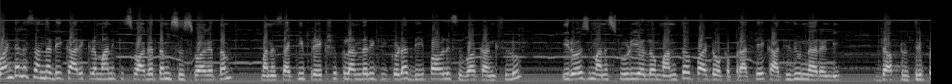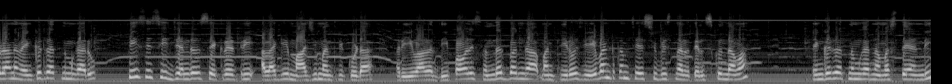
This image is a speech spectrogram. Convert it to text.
వంటల సందడి కార్యక్రమానికి స్వాగతం సుస్వాగతం. మన సఖీ ప్రేక్షకులందరికీ కూడా దీపావళి శుభాకాంక్షలు. ఈరోజు మన స్టూడియోలో మనతో పాటు ఒక ప్రత్యేక అతిథి ఉన్నారండి. డాక్టర్ త్రిపురాణ వెంకటరత్నం గారు పిసిసి జనరల్ సెక్రటరీ అలాగే మాజీ మంత్రి కూడా. మరి ఇవాళ దీపావళి సందర్భంగా మనకి ఈరోజు ఏ వంటకం చేసి చూపిస్తున్నారో తెలుసుకుందామా? వెంకటరత్నం గారు నమస్తే అండి.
